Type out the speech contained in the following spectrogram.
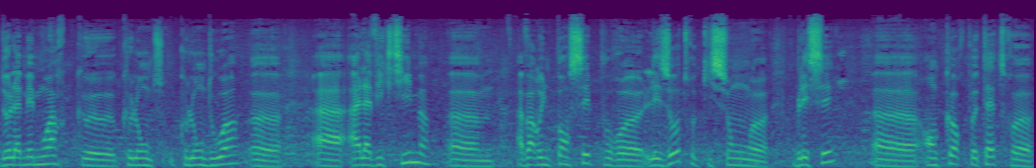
de la mémoire que, que l'on doit euh, à, à la victime, euh, avoir une pensée pour euh, les autres qui sont euh, blessés. encore peut-être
